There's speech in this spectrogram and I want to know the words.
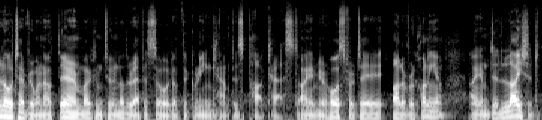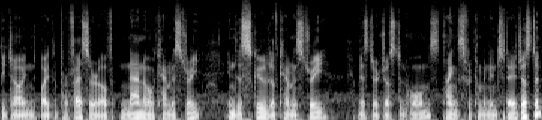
Hello to everyone out there, and welcome to another episode of the Green Campus podcast. I am your host for today, Oliver Cunningham. I am delighted to be joined by the Professor of Nanochemistry in the School of Chemistry, Mr. Justin Holmes. Thanks for coming in today, Justin.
